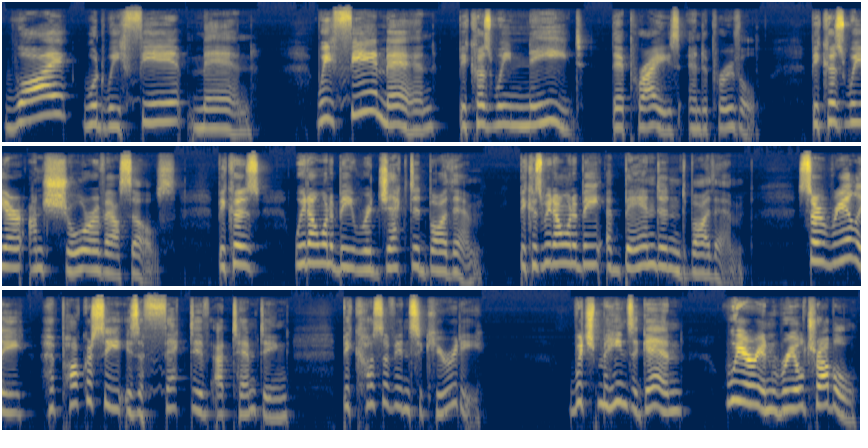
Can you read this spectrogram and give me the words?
Why would we fear man? We fear man because we need their praise and approval, because we are unsure of ourselves, because we don't want to be rejected by them, because we don't want to be abandoned by them. So, really, hypocrisy is effective at tempting because of insecurity which means again, we're in real trouble.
